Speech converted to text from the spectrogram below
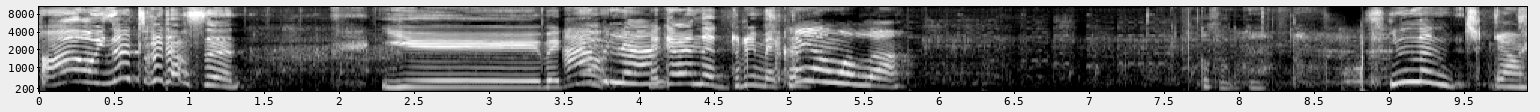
Aa oyundan çıkacaksın. Yeee. Bekle. Abi lan. Bekle ben de durayım bekle. Çıkıyorum valla. Kızım. Şimdi çıkıyorum.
